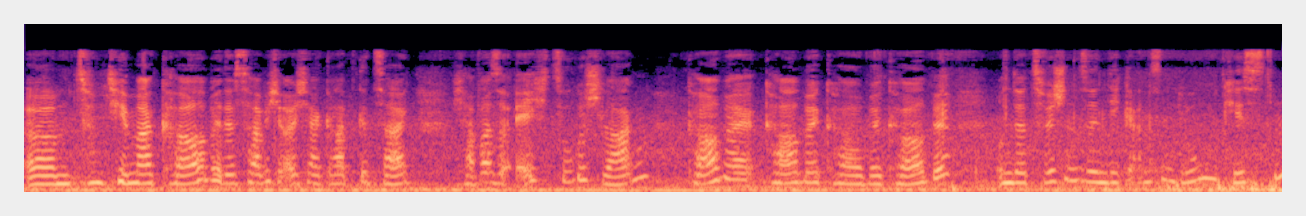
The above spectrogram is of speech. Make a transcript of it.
ähm, zum Thema Körbe, das habe ich euch ja gerade gezeigt. Ich habe also echt zugeschlagen. Körbe, Körbe, Körbe, Körbe. Und dazwischen sind die ganzen Blumenkisten.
